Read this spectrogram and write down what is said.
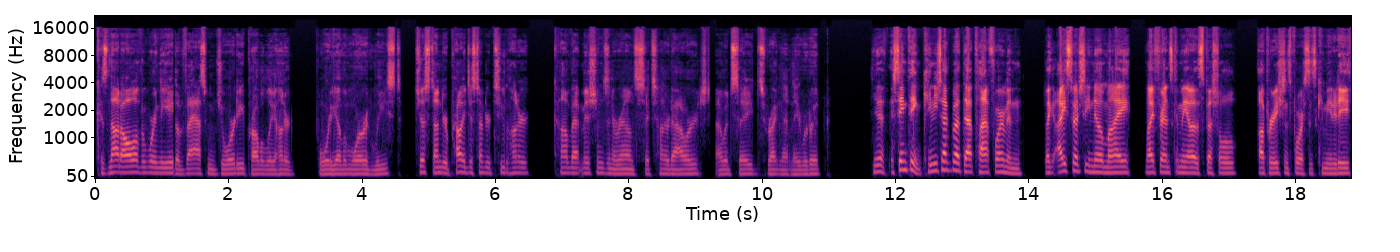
because not all of them were in the the vast majority, probably 140 of them were at least. Just under, probably just under 200 combat missions in around 600 hours. I would say it's right in that neighborhood. Yeah, same thing. Can you talk about that platform? And like, I especially know my my friends coming out of the special operations forces community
